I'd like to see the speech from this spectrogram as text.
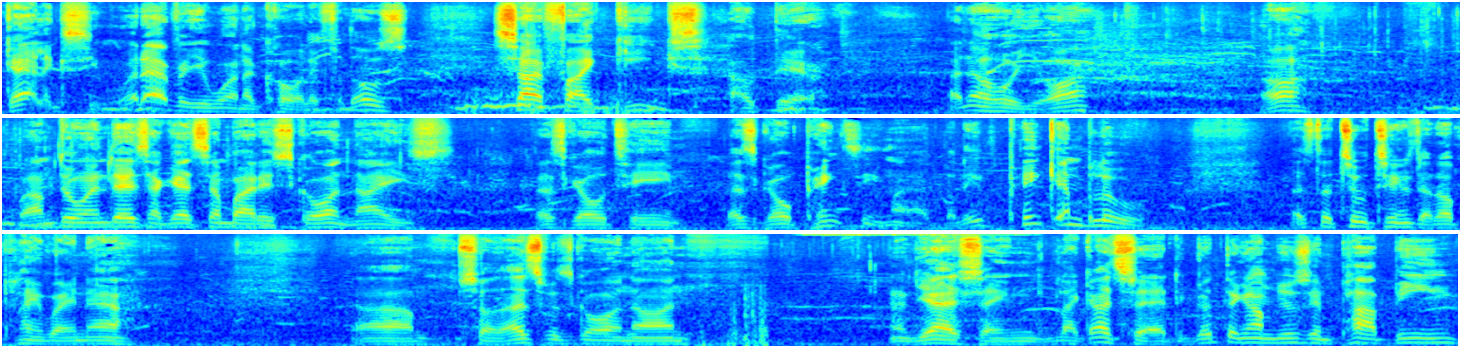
Galaxy, whatever you want to call it. For those sci fi geeks out there, I know who you are. Oh, but I'm doing this. I get somebody score. Nice. Let's go, team. Let's go, pink team, I believe. Pink and blue. That's the two teams that are playing right now. Um, so that's what's going on. And yes, and like I said, the good thing I'm using Podbean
